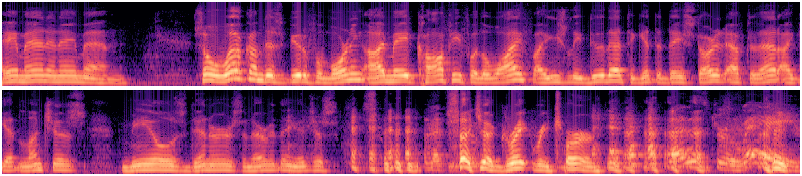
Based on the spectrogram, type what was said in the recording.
Amen and amen. So, welcome this beautiful morning. I made coffee for the wife. I usually do that to get the day started. After that, I get lunches, meals, dinners, and everything. It's just such a great return. that is true. Hey,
